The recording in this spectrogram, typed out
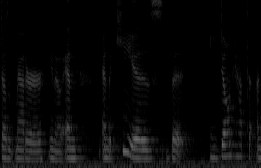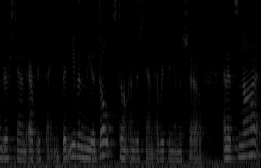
doesn't matter, you know, and and the key is that you don't have to understand everything. That even the adults don't understand everything in the show, and it's not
